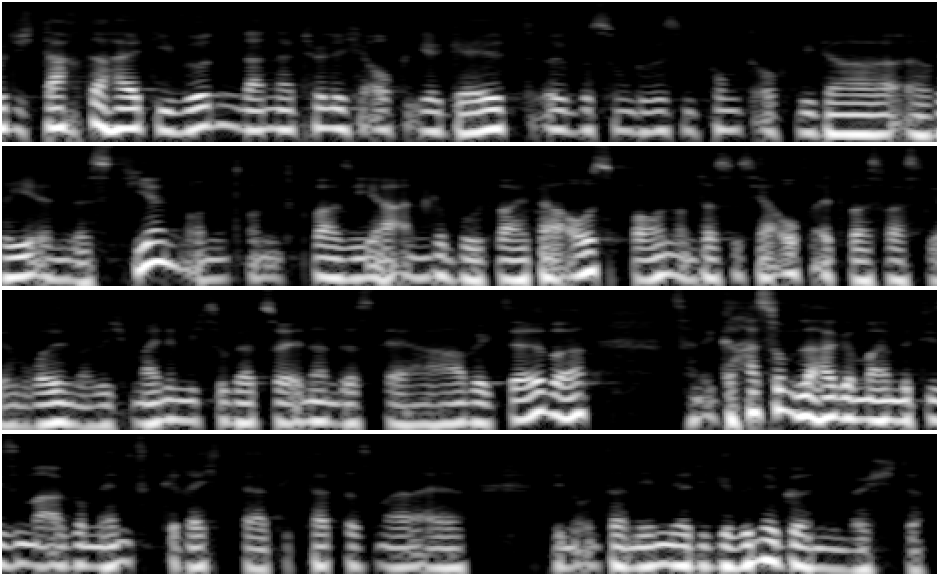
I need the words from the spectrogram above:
Gut, ich dachte halt, die würden dann natürlich auch ihr Geld äh, bis zu einem gewissen Punkt auch wieder äh, reinvestieren und, und quasi ihr Angebot weiter ausbauen. Und das ist ja auch etwas, was wir wollen. Also ich meine mich sogar zu erinnern, dass der Herr Habeck selber seine Gasumlage mal mit diesem Argument gerechtfertigt hat, dass man äh, den Unternehmen ja die Gewinne gönnen möchte.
